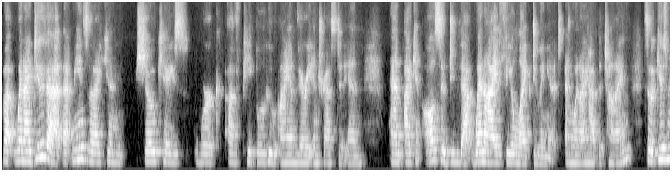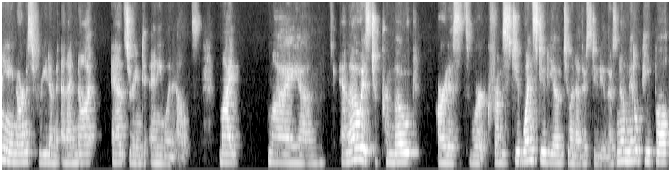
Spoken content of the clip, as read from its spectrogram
but when I do that, that means that I can showcase work of people who I am very interested in. And I can also do that when I feel like doing it and when I have the time. So it gives me enormous freedom and I'm not answering to anyone else. My, my um, MO is to promote artists' work from stu one studio to another studio. There's no middle people.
